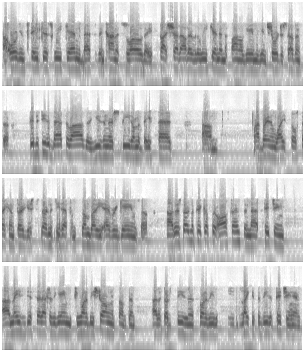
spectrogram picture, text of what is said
uh, Oregon State this weekend. The bats have been kind of slow. They got shut out over the weekend in the final game against Georgia Southern. So good to see the bats alive. They're using their speed on the base pads. Um, Brandon White still second and third. You're starting to see that from somebody every game. So uh, they're starting to pick up their offense and that pitching. Uh, Mazey just said after the game, if you want to be strong in something uh, to start the season, it's going to be you'd like it to be the pitching. And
